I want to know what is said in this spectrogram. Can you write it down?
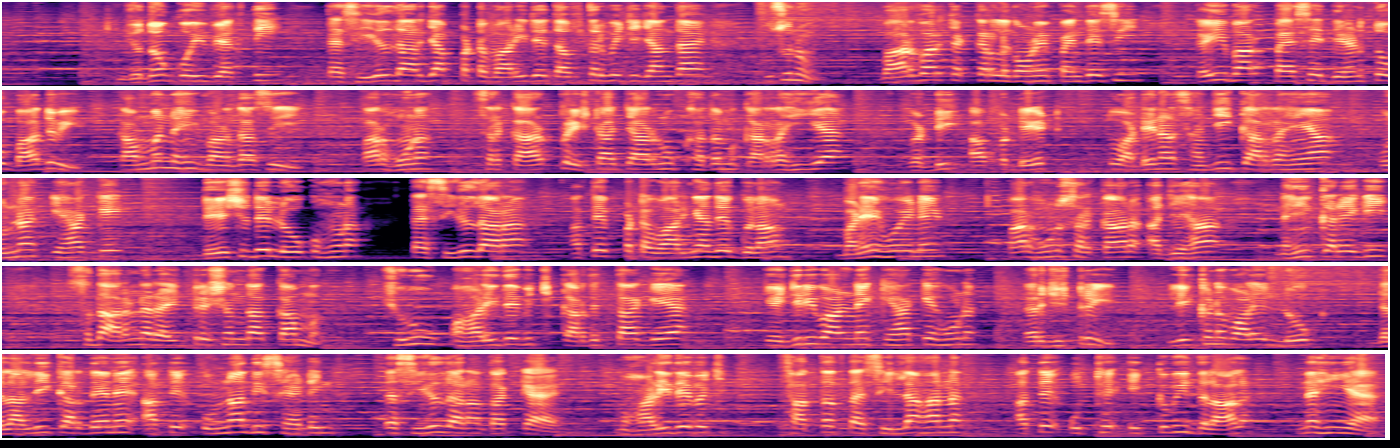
ਜਦੋਂ ਕੋਈ ਵਿਅਕਤੀ ਤਹਿਸੀਲਦਾਰ ਜਾਂ ਪਟਵਾਰੀ ਦੇ ਦਫ਼ਤਰ ਵਿੱਚ ਜਾਂਦਾ ਹੈ ਉਸ ਨੂੰ ਵਾਰ-ਵਾਰ ਚੱਕਰ ਲਗਾਉਣੇ ਪੈਂਦੇ ਸੀ। ਕਈ ਵਾਰ ਪੈਸੇ ਦੇਣ ਤੋਂ ਬਾਅਦ ਵੀ ਕੰਮ ਨਹੀਂ ਬਣਦਾ ਸੀ। ਪਰ ਹੁਣ ਸਰਕਾਰ ਭ੍ਰਿਸ਼ਟਾਚਾਰ ਨੂੰ ਖਤਮ ਕਰ ਰਹੀ ਹੈ। ਵੱਡੀ ਅਪਡੇਟ ਤੁਹਾਡੇ ਨਾਲ ਸਾਂਝੀ ਕਰ ਰਹੇ ਹਾਂ। ਉਹਨਾਂ ਕਿਹਾ ਕਿ ਦੇਸ਼ ਦੇ ਲੋਕ ਹੁਣ ਤਹਿਸੀਲਦਾਰਾਂ ਅਤੇ ਪਟਵਾਰੀਆਂ ਦੇ ਗੁਲਾਮ ਬਣੇ ਹੋਏ ਨੇ, ਪਰ ਹੁਣ ਸਰਕਾਰ ਅਜਿਹਾ ਨਹੀਂ ਕਰੇਗੀ। ਸਧਾਰਨ ਰਜਿਸਟ੍ਰੇਸ਼ਨ ਦਾ ਕੰਮ ਸ਼ੁਰੂ ਮੋਹਾਲੀ ਦੇ ਵਿੱਚ ਕਰ ਦਿੱਤਾ ਗਿਆ ਕੇਜਰੀਵਾਲ ਨੇ ਕਿਹਾ ਕਿ ਹੁਣ ਰਜਿਸਟਰੀ ਲਿਖਣ ਵਾਲੇ ਲੋਕ ਦਲਾਲੀ ਕਰਦੇ ਨੇ ਅਤੇ ਉਹਨਾਂ ਦੀ ਸੈਟਿੰਗ ਤਹਿਸੀਲਦਾਰਾਂ ਤੱਕ ਹੈ। ਮੋਹਾਲੀ ਦੇ ਵਿੱਚ ਸੱਤ ਤਹਿਸੀਲਾਂ ਹਨ ਅਤੇ ਉੱਥੇ ਇੱਕ ਵੀ ਦਲਾਲ ਨਹੀਂ ਹੈ।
